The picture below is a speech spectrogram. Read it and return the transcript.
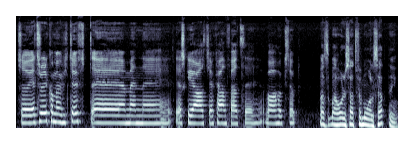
Så jag tror det kommer bli tufft, eh, men eh, jag ska göra allt jag kan för att eh, vara högst upp. Alltså, vad har du satt för målsättning?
